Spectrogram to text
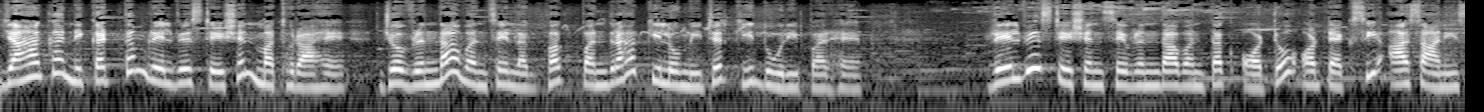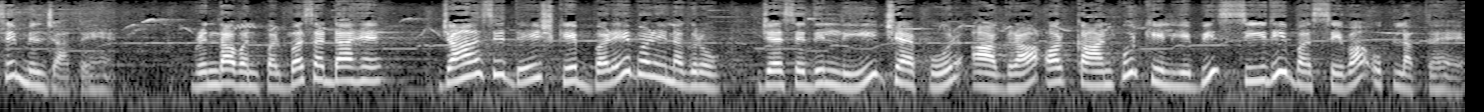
यहाँ का निकटतम रेलवे स्टेशन मथुरा है, जो वृंदावन से लगभग 15 किलोमीटर की दूरी पर है। रेलवे स्टेशन से वृंदावन तक ऑटो और टैक्सी आसानी से मिल जाते हैं। वृंदावन पर बस अड्डा है, जहाँ से देश के बड़े बड़े नगरों, जैसे दिल्ली, जयपुर, आगरा और कानपुर के लिए भी सीधी बस सेवा उपलब्ध है।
